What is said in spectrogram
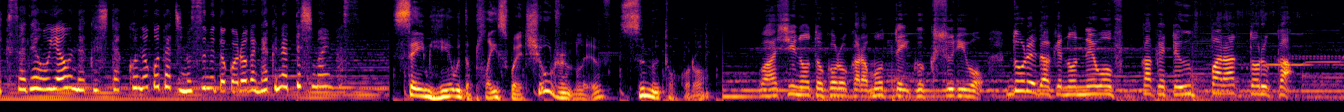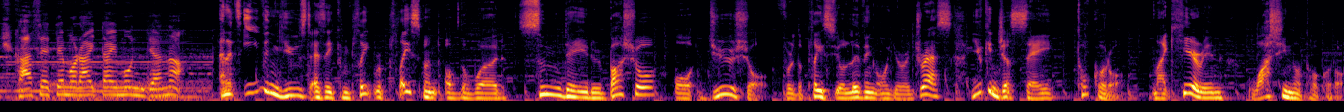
戦で親を亡くしたこの子たちの住むところがなくなってしまいます Same here with the place where children live, sumu tokoro. わしのところから持っていく薬をどれだけの値をふっかけて売っ払っとるか聞かせてもらいたいもんじゃな And it's even used as a complete replacement of the word sundeiru basho or jusho. For the place you're living or your address, you can just say tokoro. Like here in washi no tokoro,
